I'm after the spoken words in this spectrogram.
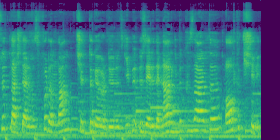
Sütlaçlarımız fırından çıktı gördüğünüz gibi. Üzeri de nar gibi kızardı. 6 kişilik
